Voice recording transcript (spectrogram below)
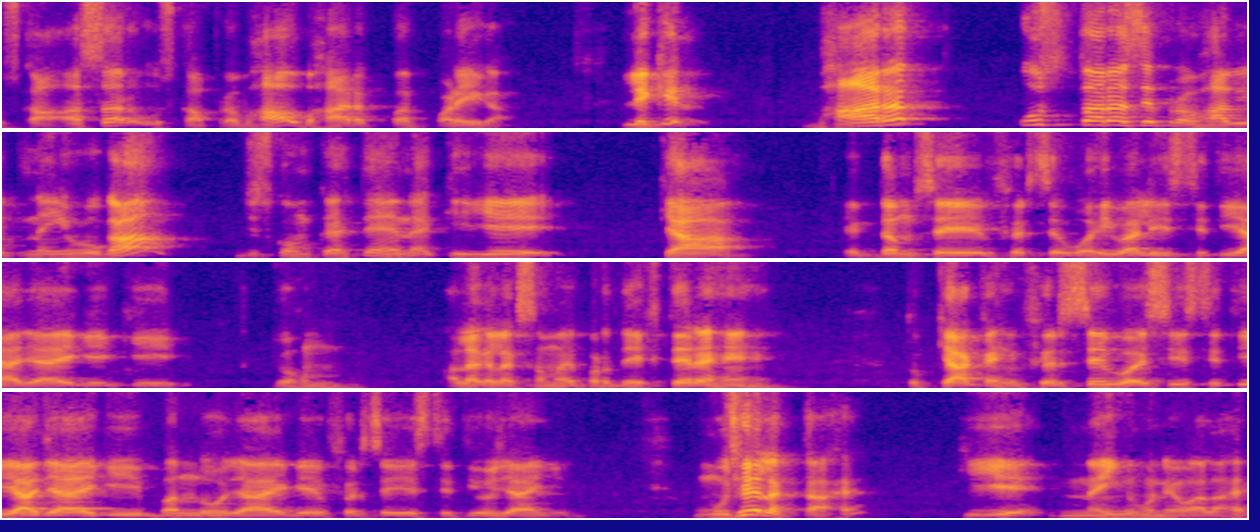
उसका असर, उसका प्रभाव भारत पर पड़ेगा। लेकिन भारत उस तरह से प्रभावित नहीं होगा, जिसको हम कहते हैं ना कि ये क्या एकदम से फिर से वही वाली स्थिति आ जाएगी कि जो हम अलग अलग समय पर देखते रहे हैं तो क्या कहीं फिर से वैसी स्थिति आ जाएगी, बंद हो जाएगी, फिर से ये स्थिति हो जाएगी? मुझे लगता है कि ये नहीं होने वाला है।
